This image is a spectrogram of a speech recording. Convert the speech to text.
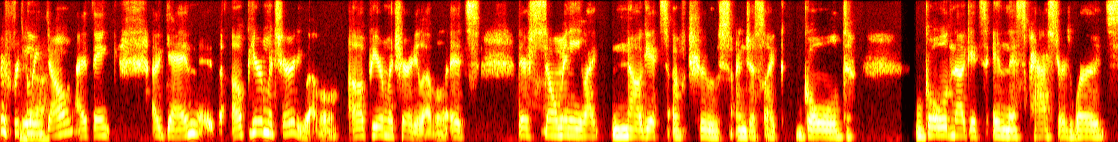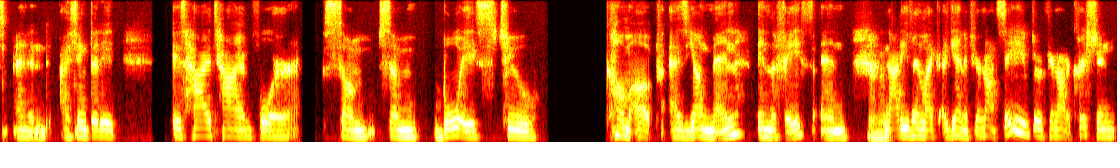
i really yeah. don't. I think again up your maturity level up your maturity level. It's there's so many like nuggets of truth and just like gold gold nuggets in this pastor's words. And i think that it is high time for some some boys to come up as young men in the faith and mm-hmm. not even like again if you're not saved or if you're not a christian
